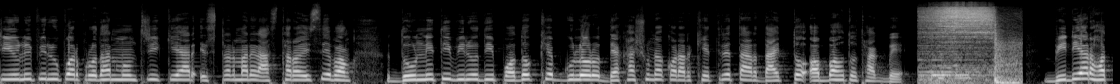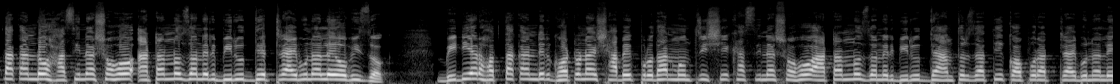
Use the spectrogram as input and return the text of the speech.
টিউলিপির উপর প্রধানমন্ত্রী কেয়ার স্টারমারের আস্থা রয়েছে এবং দুর্নীতি বিরোধী পদক্ষেপগুলোর দেখাশোনা করার ক্ষেত্রে তার দায়িত্ব অব্যাহত থাকবে। বিডিআর হত্যাকাণ্ড হাসিনা সহ আটান্ন জনের বিরুদ্ধে ট্রাইব্যুনালে অভিযোগ। বিডিআর হত্যাকাণ্ডের ঘটনায় সাবেক প্রধানমন্ত্রী শেখ হাসিনা সহ আটান্ন জনের বিরুদ্ধে আন্তর্জাতিক অপরাধ ট্রাইব্যুনালে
